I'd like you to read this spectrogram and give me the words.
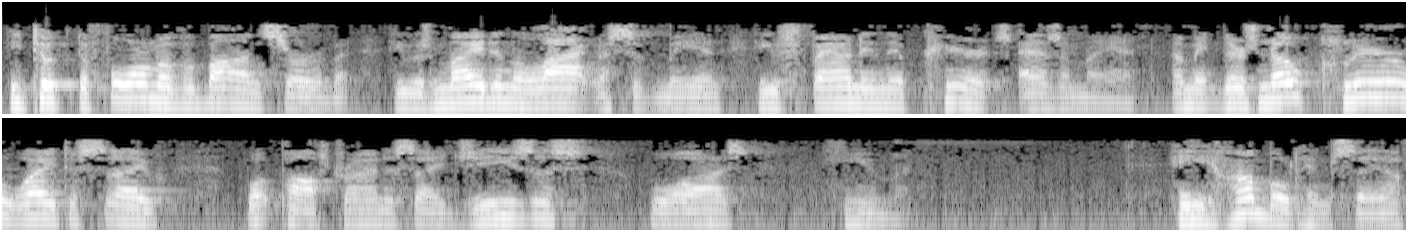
He took the form of a bondservant. He was made in the likeness of men. He was found in the appearance as a man. I mean, there's no clear way to say what Paul's trying to say. Jesus was human. He humbled himself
